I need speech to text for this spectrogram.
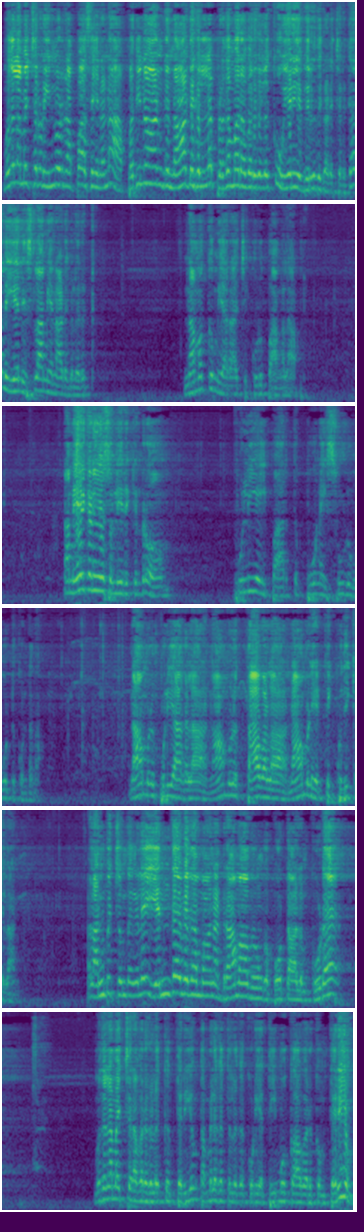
முதலமைச்சரோட இன்னொரு நப்பாசை என்னன்னா பதினான்கு நாடுகளில் பிரதமர் அவர்களுக்கு உயரிய விருது கிடைச்சிருக்கு. அதில் ஏழு இஸ்லாமிய நாடுகள் இருக்கு. நமக்கும் யாராச்சும் கொடுப்பாங்களா அப்படி? நாம் ஏற்கனவே சொல்லியிருக்கின்றோம் புலியை பார்த்து பூனை சூடு போட்டு கொண்டதாம். நாமளும் புலி ஆகலாம் நாமளும் தாவலாம் நாமளும் எட்டி குதிக்கலாம். ஆனால் அன்பு சொந்தங்களே எந்த விதமான டிராமாவை அவங்க போட்டாலும் கூட முதலமைச்சர் அவர்களுக்கு தெரியும் தமிழகத்தில் இருக்கக்கூடிய திமுகவிற்கும் தெரியும்.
